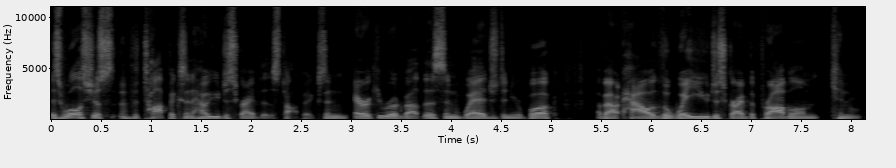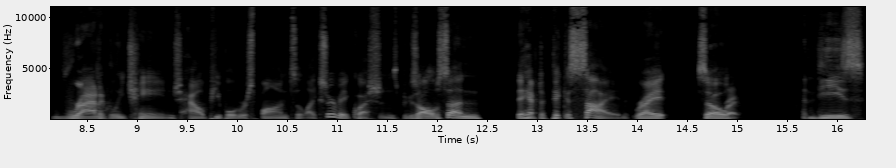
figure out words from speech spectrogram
as well as just the topics and how you describe those topics. And Eric, you wrote about this in Wedged in your book about how the way you describe the problem can radically change how people respond to like survey questions because all of a sudden they have to pick a side, right? So Right. these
